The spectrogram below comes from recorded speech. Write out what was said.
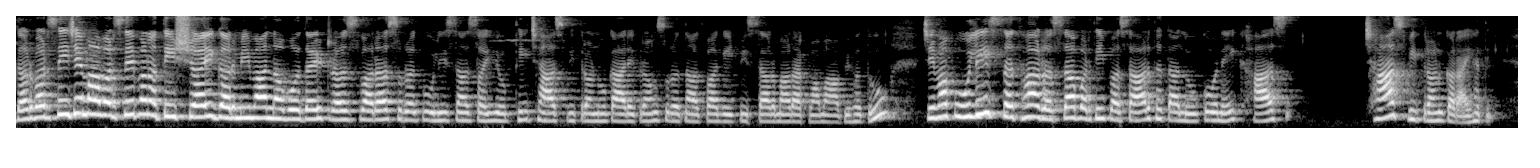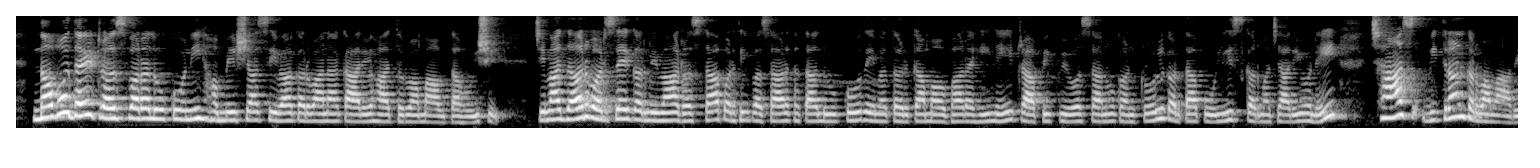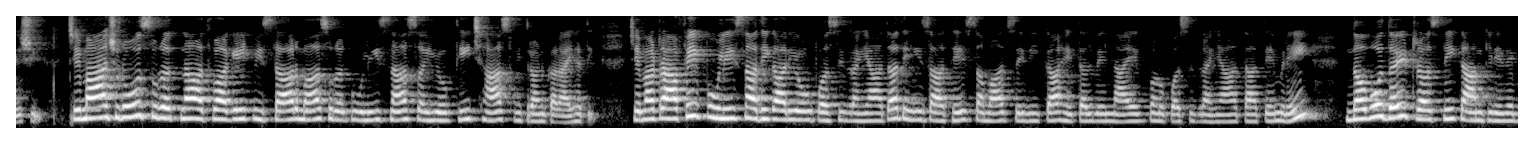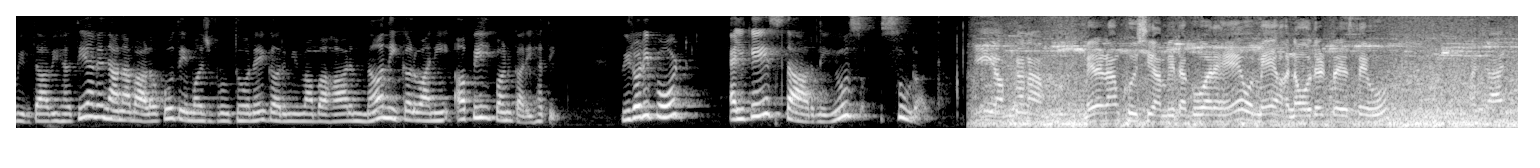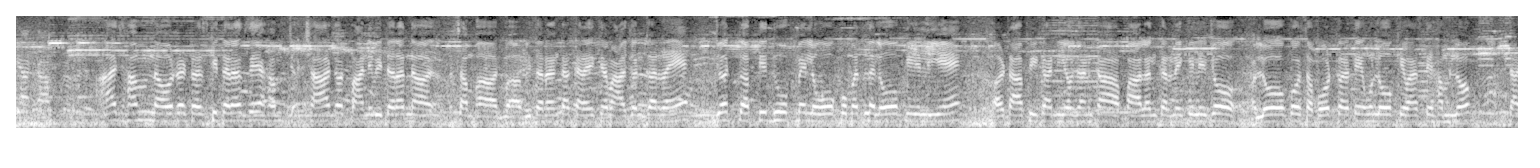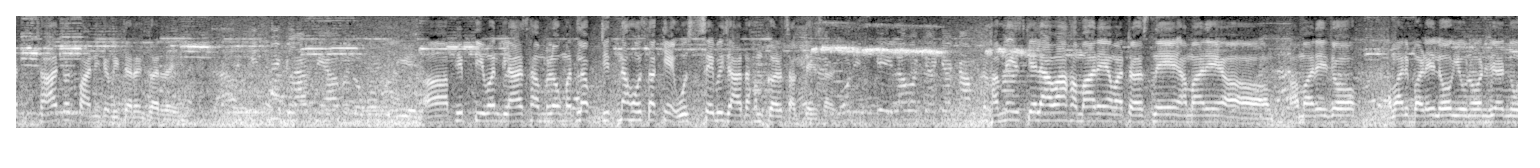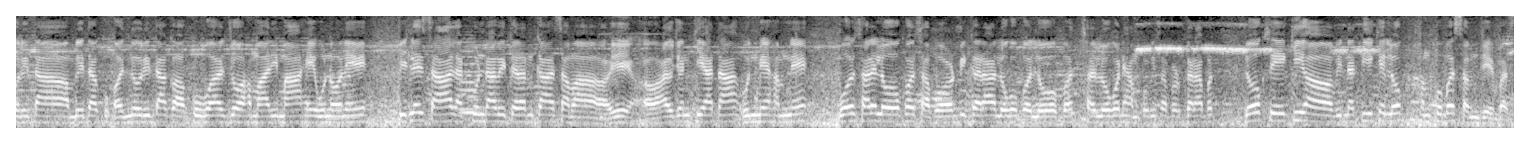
દર વર્ષની જેમ આ વર્ષે પણ અતિશય ગરમીમાં નવોદય ટ્રસ્ટ દ્વારા સુરત પોલીસના સહયોગથી છાસ વિતરણનો કાર્યક્રમ સુરતના અથવા ગેટ વિસ્તારમાં રાખવામાં આવ્યું હતું, જેમાં પોલીસ તથા રસ્તા પરથી પસાર થતા લોકોને ખાસ છાસ વિતરણ કરાઈ હતી. નવોદય ટ્રસ્ટ દ્વારા લોકોની હંમેશા સેવા કરવાના કાર્યો હાથ ધરવામાં આવતા હોય છે. જેમાં દર વર્ષે ગરમીમાં રસ્તા પરથી પસાર થતા લોકો તેમજ તડકામાં ઊભા રહીને ટ્રાફિક વ્યવસ્થાનું કંટ્રોલ કરતા પોલીસ કર્મચારીઓને છાસ વિતરણ કરવામાં આવે છે. જેમાં આજ રોજ સુરતના અથવા ગેટ વિસ્તારમાં સુરત પોલીસના સહયોગથી છાસ વિતરણ કરાઈ હતી. જેમાં ટ્રાફિક પોલીસના અધિકારીઓ ઉપસ્થિત રહ્યા હતા. તેની સાથે સમાજ સેવિકા હેતલબેન નાયક પણ ઉપસ્થિત રહ્યા હતા. તેમણે નવોદય ટ્રસ્ટની કામગીરીને બિરદાવી હતી અને નાના બાળકો તેમજ વૃદ્ધોને ગરમીમાં બહાર ન નીકળવાની અપીલ પણ કરી હતી bureau report LK Star News Surat जी आपका नाम मेरा नाम खुशी अमृता कुंवर है और मैं नवोदय ट्रस्ट से हूँ अच्छा आज हम नवोदय ट्रस्ट की तरफ़ से हम छाछ और पानी वितरण वितरण का कार्यक्रम आयोजन कर रहे हैं जो तपती धूप में लोगों को मतलब लोगों के लिए और ट्राफिक का नियोजन का पालन करने के लिए जो लोगों को सपोर्ट करते हैं उन लोगों के वास्ते हम लोग छाछ और पानी का वितरण कर रहे हैं। कितने ग्लास यहाँ पे लोगों को दिए? फिफ्टी वन ग्लास हम लोग मतलब जितना हो सके उससे भी ज़्यादा हम कर सकते हैं सर। और इसके अलावा क्या क्या काम कर हमने इसके अलावा हमारे हमारे ट्रस्ट ने हमारे हमारे जो हमारे बड़े लोग उन्होंने जो नूरिता अमृता नूरिता का कुंवर जो हमारी माँ है, उन्होंने पिछले साल अखुंडा वितरण का समा ये आयोजन किया था। उनमें हमने बहुत सारे लोगों को सपोर्ट भी करा, लोगों को लोग बहुत सारे लोगों ने हमको भी सपोर्ट करा, बस लोग से एक ही विनती है कि लोग हमको बस समझे, बस।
